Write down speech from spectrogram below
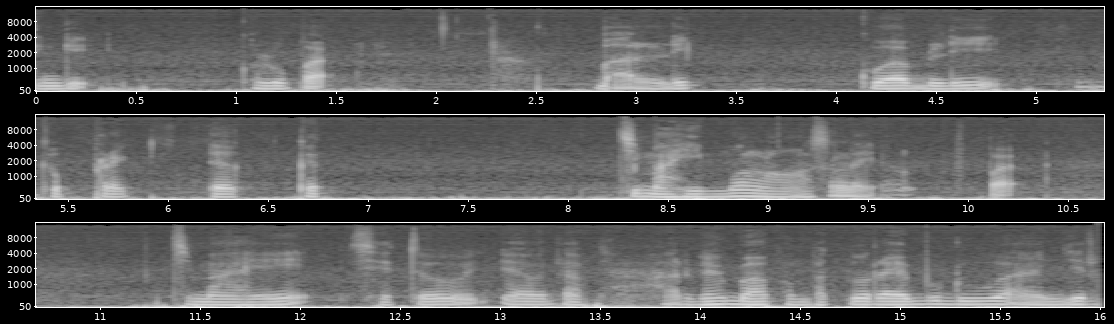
tinggi. Gue lupa. Balik gue beli geprek deket Cimahi Mall nggak salah ya. Pak Cimahi situ ya udah harganya berapa? empat puluh ribu dua anjir.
